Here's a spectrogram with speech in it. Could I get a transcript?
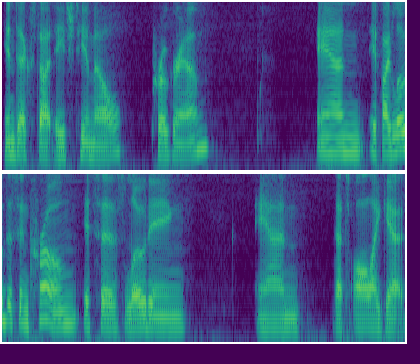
index.html program. And if I load this in Chrome, it says loading, and that's all I get.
